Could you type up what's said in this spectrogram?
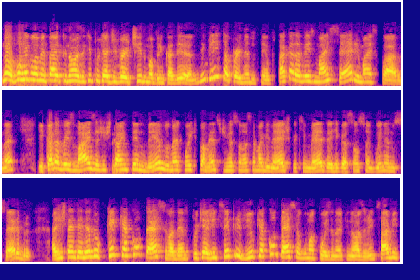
Não, vou regulamentar a hipnose aqui porque é divertido uma brincadeira. Ninguém está perdendo tempo. Está cada vez mais sério e mais claro, né? E cada vez mais a gente está entendendo, né, com equipamentos de ressonância magnética que mede a irrigação sanguínea no cérebro, a gente está entendendo o que, que acontece lá dentro, porque a gente sempre viu que acontece alguma coisa na hipnose. A gente sabe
